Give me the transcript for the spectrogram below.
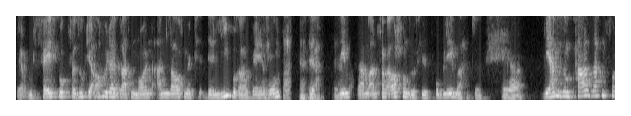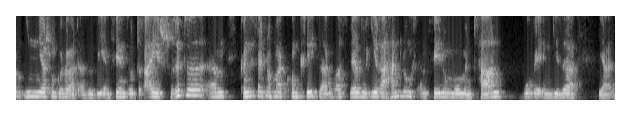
Ja, und Facebook versucht ja auch wieder gerade einen neuen Anlauf mit der Libra-Währung, ja, ja. dem man da am Anfang auch schon so viele Probleme hatte. Ja. Wir haben so ein paar Sachen von Ihnen ja schon gehört. Also Sie empfehlen so drei Schritte. Ähm, können Sie vielleicht nochmal konkret sagen, was wäre so Ihre Handlungsempfehlung momentan, wo wir in dieser ja,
